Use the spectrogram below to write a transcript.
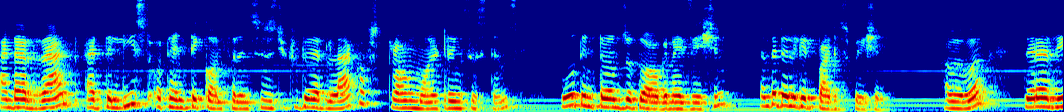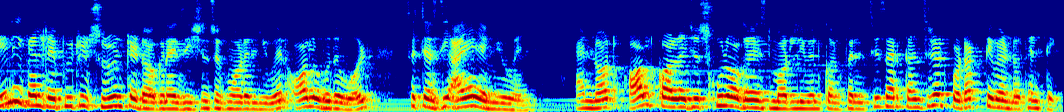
and are ranked at the least authentic conferences due to their lack of strong monitoring systems both in terms of the organization and the delegate participation. However, there are really well reputed student led organizations of Model UN all over the world, such as the IIMUN, and not all college or school organized Model UN conferences are considered productive and authentic,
